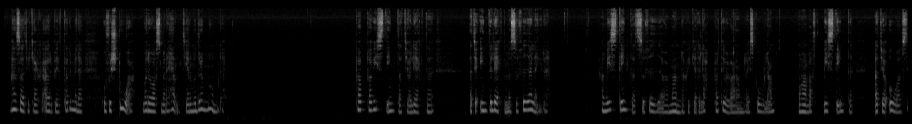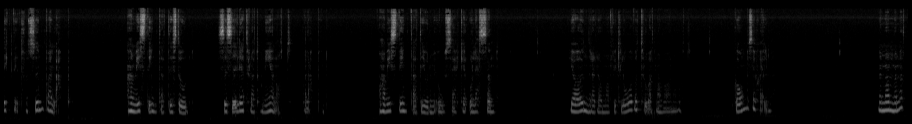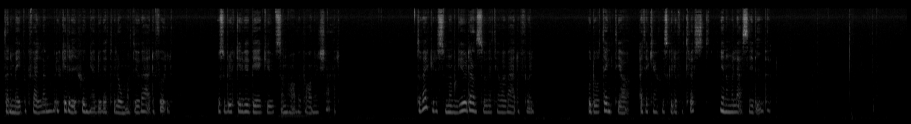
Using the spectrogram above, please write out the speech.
Han sa att jag kanske arbetade med det och förstå vad det var som hade hänt genom att drömma om det. Pappa visste inte att jag, lekte, att jag inte lekte med Sofia längre. Han visste inte att Sofia och Amanda skickade lappar till varandra i skolan och han visste inte att jag oavsiktligt fått syn på en lapp. Han visste inte att det stod Cecilia tror att hon är något. Och han visste inte att det gjorde mig osäker och ledsen. Jag undrade om man fick lov att tro att man var något. Gå om sig själv. När mamma nattade mig på kvällen brukade vi sjunga Du vet väl om att du är värdefull. Och så brukade vi be Gud som haver barnen kär. Då verkade det som om Gud ansåg att jag var värdefull och då tänkte jag att jag kanske skulle få tröst genom att läsa i Bibeln.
